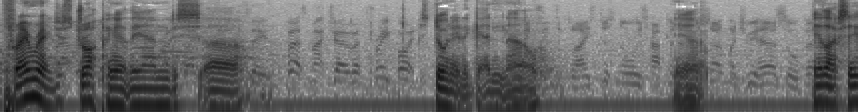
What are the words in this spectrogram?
frame rate just dropping at the end it's, uh, it's doing it again now yeah yeah, like I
